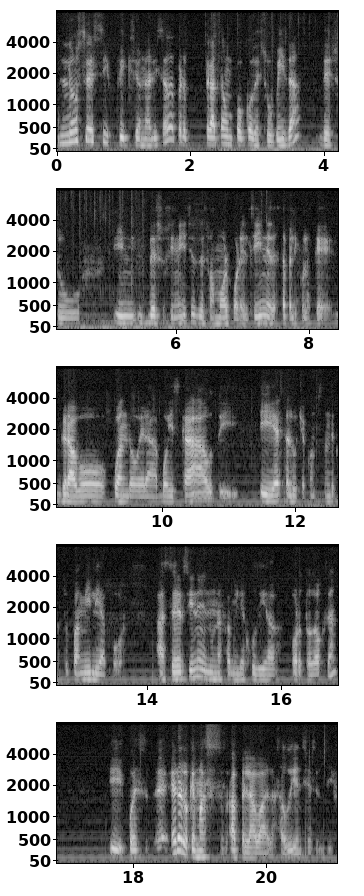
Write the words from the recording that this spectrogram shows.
no sé si ficcionalizada, pero trata un poco de su vida, de su in- de sus inicios, de su amor por el cine, de esta película que grabó cuando era Boy Scout y, y esta lucha constante con su familia por hacer cine en una familia judía ortodoxa. Y pues eh, era lo que más apelaba a las audiencias en TIFF.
